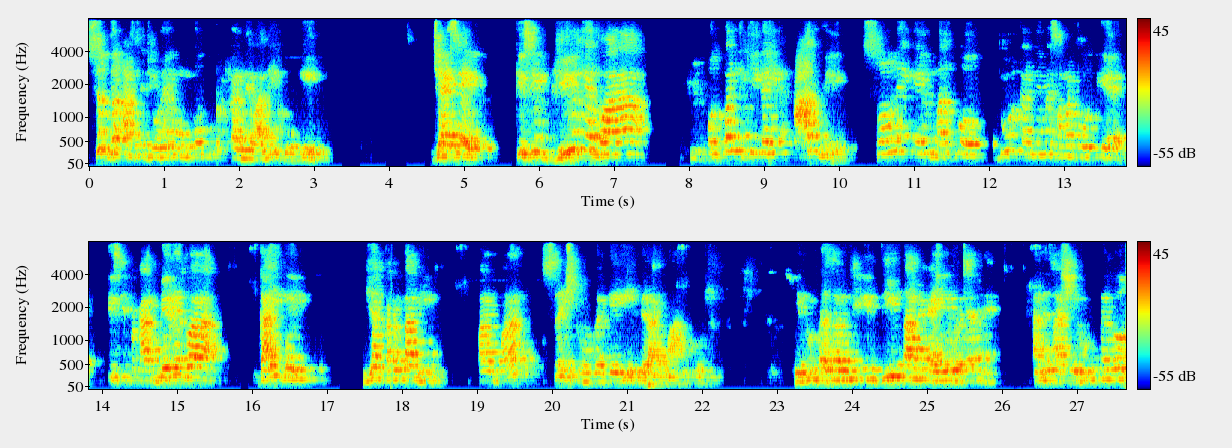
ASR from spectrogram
सिद्ध अर्थ जो है, उनको प्रकट करने वाली होगी। जैसे किसी भीड़ के द्वारा उत्पन्न की गई आग भी सोने के मल को दूर करने में समर्थ होती है। इसी प्रकार मेरे द्वारा गाई गई यह कविता भी परंपरा श्रेष्ठ होकर के ही विराजमान दीनता में कहे वचन है। रूप में तो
